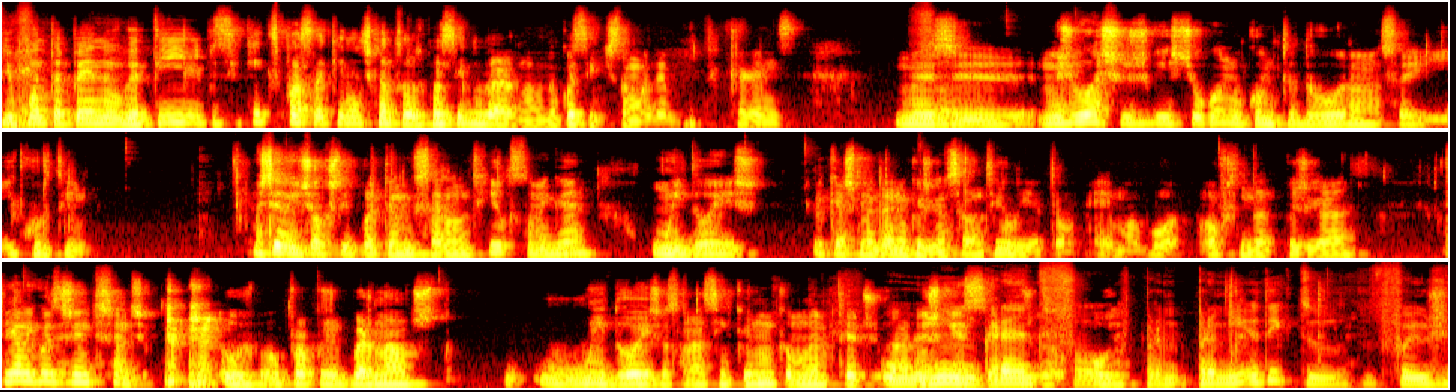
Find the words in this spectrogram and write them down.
E o pontapé no gatilho. Pensei, o que é que se passa aqui nos controles? Consigo mudar? Não, não consigo. Isto é uma demo. Caga nisso. Mas, uh, mas eu acho que joguei este jogo no computador, ou não sei, e curti. Mas tem ali jogos tipo, tem ali Silent Hill, se não me engano, 1 e 2. Eu quero experimentar, nunca joguei Silent Hill, e então é uma boa oportunidade para jogar. Tem ali coisas interessantes. o, o próprio Burnouts o 1 e 2, ou seja, assim, que eu nunca me lembro de ter jogado. O um grande fogo. Para, para mim, eu digo que foi os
